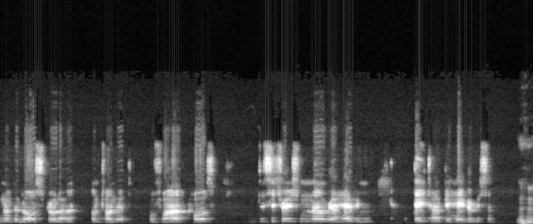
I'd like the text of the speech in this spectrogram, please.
you know the law scholar Antoinette Rouvroy calls the situation now we are having data behaviorism, hmm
